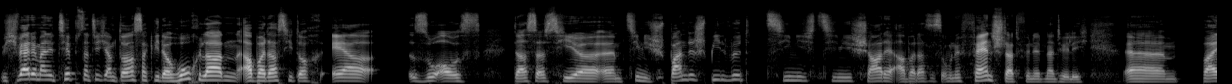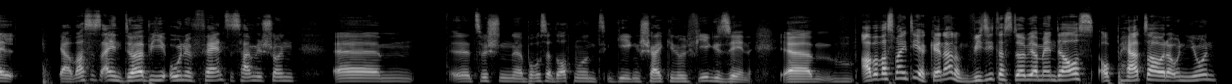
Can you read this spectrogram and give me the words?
Ich werde meine Tipps natürlich am Donnerstag wieder hochladen, aber das sieht doch eher so aus, dass das hier ähm, ziemlich spannendes Spiel wird. Ziemlich, ziemlich schade, aber dass es ohne Fans stattfindet natürlich. Ähm, weil ja, was ist ein Derby ohne Fans? Das haben wir schon ähm, äh, zwischen äh, Borussia Dortmund gegen Schalke 04 gesehen. Ähm, aber was meint ihr? Keine Ahnung. Wie sieht das Derby am Ende aus? Ob Hertha oder Union?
